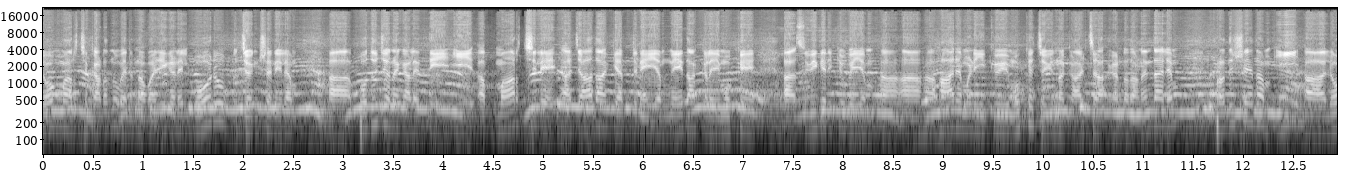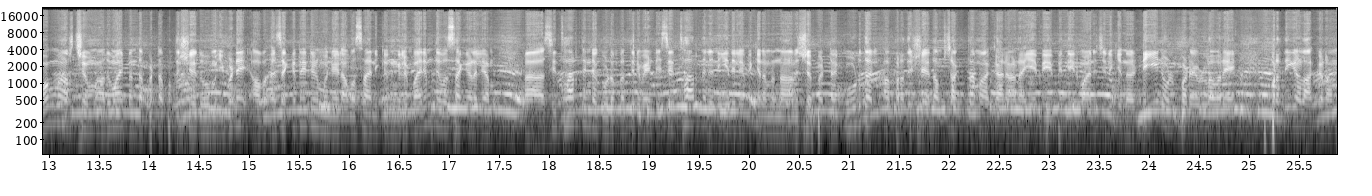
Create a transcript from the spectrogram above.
ലോങ് മാർച്ച് കടന്നു വരുന്ന വഴികളിൽ ഓരോ ജംഗ്ഷനിലും പൊതുജനങ്ങളെത്തി ഈ മാർച്ചിലെ ജാഥാ ക്യാപ്റ്റനെയും നേതാക്കളെയും ഒക്കെ സ്വീകരിക്കുകയും ആ, ഹാരമണിയിക്കുകയും ഒക്കെ ചെയ്യുന്ന കാഴ്ച കണ്ടതാണ്. എന്തായാലും പ്രതിഷേധം ഈ ലോങ് മാർച്ചും അതുമായി ബന്ധപ്പെട്ട പ്രതിഷേധവും ഇവിടെ സെക്രട്ടേറിയറ്റിന് മുന്നിൽ അവസാനിക്കുന്നെങ്കിലും വരും ദിവസങ്ങളിലും സിദ്ധാർത്ഥിന്റെ കുടുംബത്തിന് വേണ്ടി സിദ്ധാർത്ഥിന് നീതി ലഭിക്കണമെന്ന് ആവശ്യപ്പെട്ട് കൂടുതൽ പ്രതിഷേധം ശക്തമാക്കാനാണ് എ ബി പി തീരുമാനിച്ചിരിക്കുന്നത്. ഡീൻ ഉൾപ്പെടെയുള്ളവരെ പ്രതികളാക്കണം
